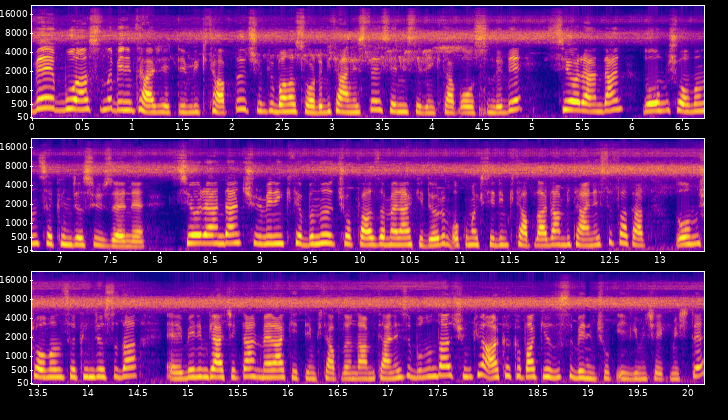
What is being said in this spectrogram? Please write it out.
Ve bu aslında benim tercih ettiğim bir kitaptı. Çünkü bana sordu bir tanesi de senin istediğin kitap olsun dedi. Sioren'den Doğmuş Olmanın Sakıncası üzerine. Sioren'den Çürümenin kitabını çok fazla merak ediyorum. Okumak istediğim kitaplardan bir tanesi. Fakat Doğmuş Olmanın Sakıncası da e, benim gerçekten merak ettiğim kitaplarından bir tanesi. Bunun da çünkü arka kapak yazısı benim çok ilgimi çekmişti.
